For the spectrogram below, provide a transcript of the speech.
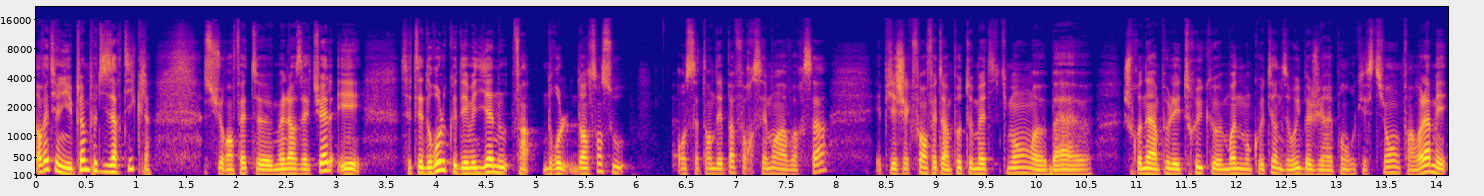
En fait, il y a eu plein de petits articles sur en fait malheurs actuels. Et c'était drôle que des médias nous. Enfin, drôle dans le sens où on s'attendait pas forcément à voir ça. Et puis à chaque fois, en fait, un peu automatiquement, bah, je prenais un peu les trucs, moi de mon côté, en disant oui, bah, je vais répondre aux questions. Enfin voilà, mais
